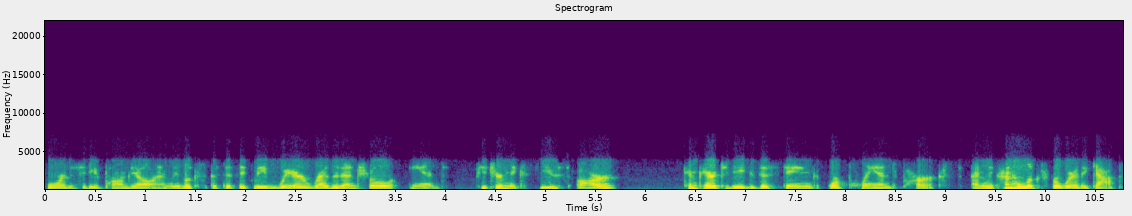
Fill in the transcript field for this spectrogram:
for the city of Palmdale. And we looked specifically where residential and future mixed use are compared to the existing or planned parks. And we kind of looked for where the gaps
